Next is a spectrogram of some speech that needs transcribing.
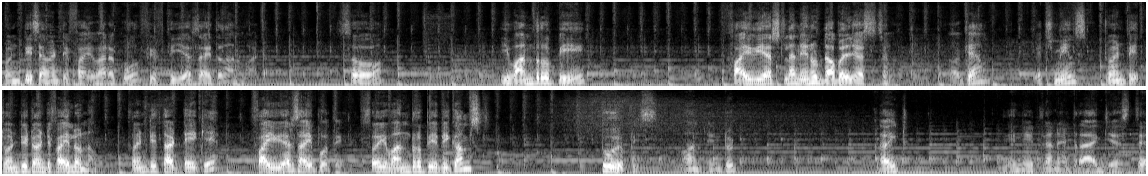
twenty seventy five వరకు ఫిఫ్టీ ఇయర్స్ అవుతుంది అనమాట సో ఈ వన్ రూపీ ఫైవ్ ఇయర్స్లో నేను డబుల్ చేస్తాను okay which means twenty twenty twenty ఫైవ్లో ఉన్నాం. ట్వంటీ థర్టీకి ఫైవ్ ఇయర్స్ అయిపోతాయి. సో ఈ one rupee becomes two rupees one into right దీన్ని ఇట్లానే ట్రాక్ చేస్తే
